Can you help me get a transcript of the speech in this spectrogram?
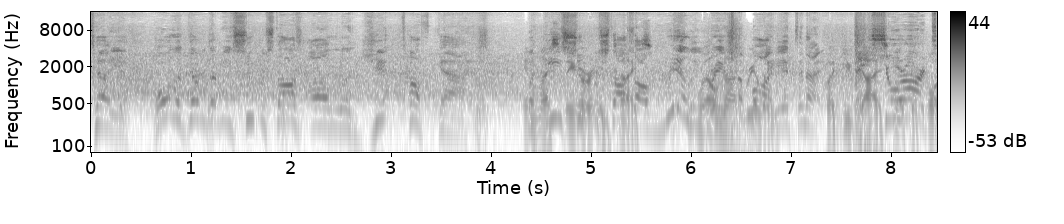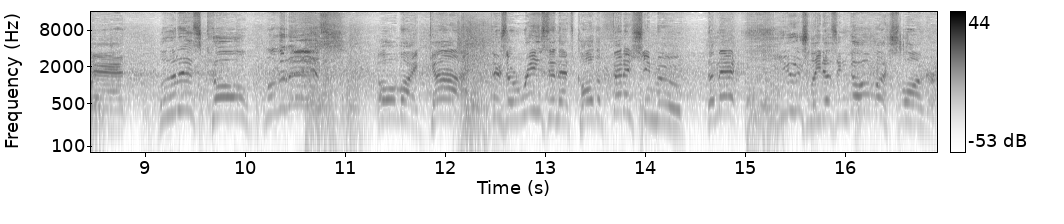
Tell you, all the WWE superstars are legit tough guys. But Unless these they are in superstars tights. are really well, not really, here tonight. but you guys sure get are, the point. Tad. Look at this, Cole. Look at this. Oh my God! There's a reason that's called a finishing move. The match usually doesn't go much longer.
